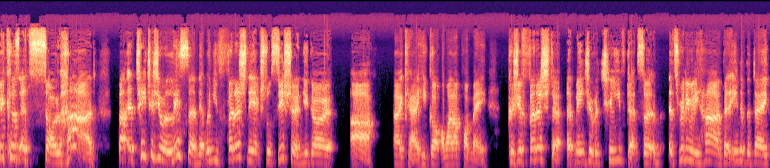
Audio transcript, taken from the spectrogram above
because it's so hard. But it teaches you a lesson that when you finish the actual session, you go, ah, okay, he got one up on me because you finished it. It means you've achieved it. So it's really, really hard. But at the end of the day,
